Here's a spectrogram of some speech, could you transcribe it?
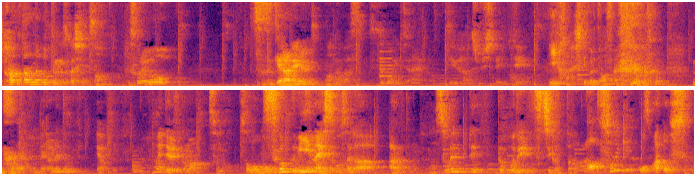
簡単なこと難しいんですよ。あそれを続けられるのがすすごいんじゃないのっていう話をしていて、いい話してくれてますね 褒められとるいや褒めてるというかまあそのそう思う。すごく見えない凄さがあると思うんですよ、それってどこで培ったのかな？あそれ結構後っすよ。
